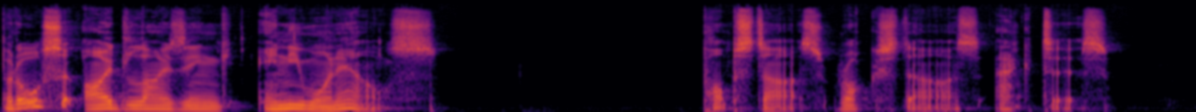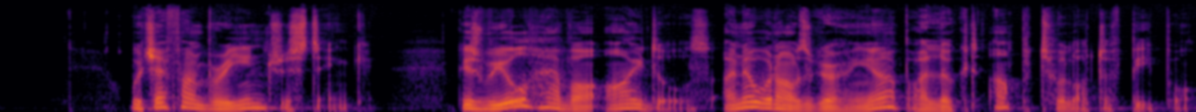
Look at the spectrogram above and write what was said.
but also idolizing anyone else pop stars, rock stars, actors, which I found very interesting because we all have our idols. I know when I was growing up, I looked up to a lot of people.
